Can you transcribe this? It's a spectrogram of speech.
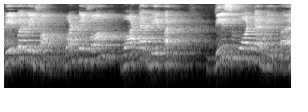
vapor will form. What will form? Water vapor. This water vapor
